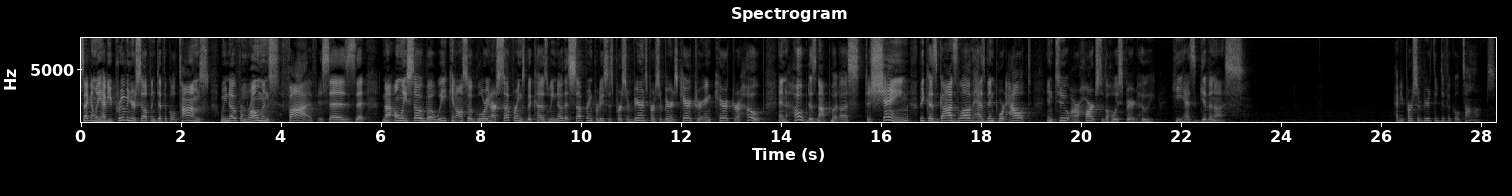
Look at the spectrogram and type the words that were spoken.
Secondly, have you proven yourself in difficult times? We know from Romans 5, it says that not only so, but we can also glory in our sufferings because we know that suffering produces perseverance, perseverance, character, and character, hope. And hope does not put us to shame because God's love has been poured out into our hearts through the Holy Spirit who He has given us. Have you persevered through difficult times?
